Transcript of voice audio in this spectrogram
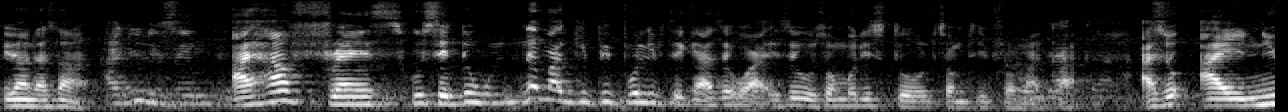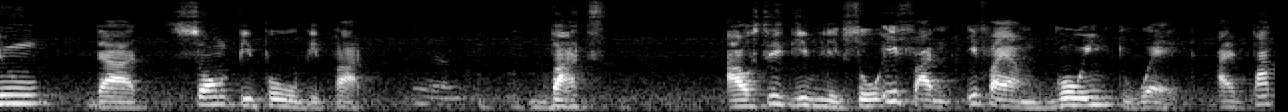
You understand? I do the same thing. I have friends who say they will never give people lift again. I say why? They say oh somebody stole something from my car. I said, I knew that some people will be part, Yeah. but I'll still give lift. So if I if I am going to work, I pack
